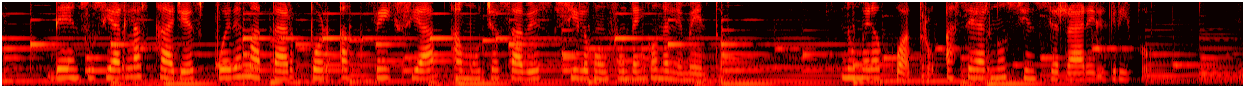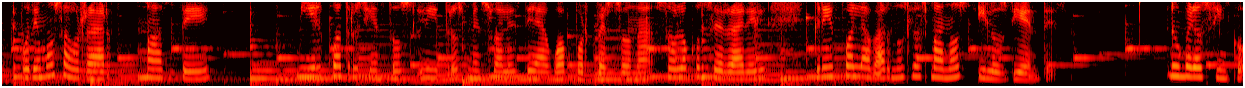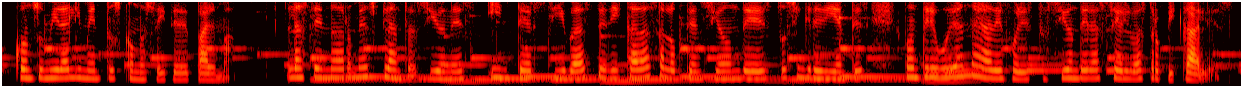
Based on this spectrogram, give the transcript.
de ensuciar las calles puede matar por asfixia a muchas aves si lo confunden con alimento. Número 4. Asearnos sin cerrar el grifo. Podemos ahorrar más de 1.400 litros mensuales de agua por persona solo con cerrar el grifo al lavarnos las manos y los dientes. Número 5. Consumir alimentos con aceite de palma. Las enormes plantaciones intensivas dedicadas a la obtención de estos ingredientes contribuyen a la deforestación de las selvas tropicales.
